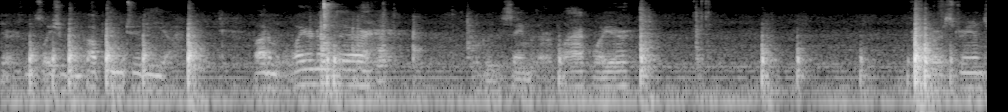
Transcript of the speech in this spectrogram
Get our insulation going up into the uh, bottom of the wire nut there. We'll do the same with our black wire. Wrap our strands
